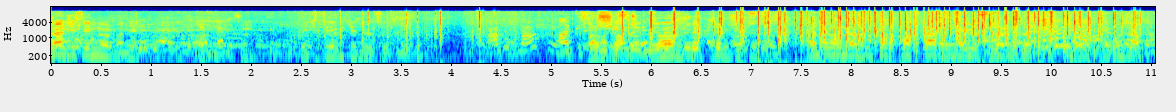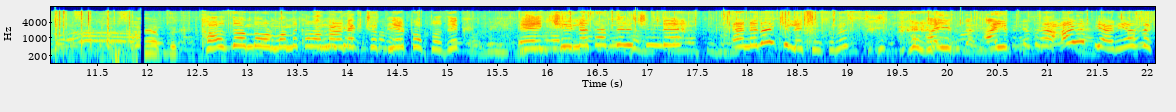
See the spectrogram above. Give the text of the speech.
Sadece senin orman. Peki tebrik ediyoruz hepinizi. Sağ olun. Hemen onlar bu ufaklar meyve sularınızı. Hocam Kaz Dağı'nda ormanda kalanlardaki çöpleri topladık. Ee, kirletenler için de ya neden kirletiyorsunuz? Ayıptır. Ayıp. Ha, ayıp yani yazık.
